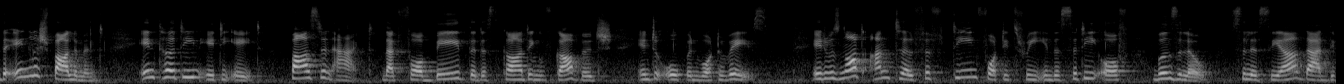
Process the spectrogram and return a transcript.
The English Parliament in 1388 passed an act that forbade the discarding of garbage into open waterways. It was not until 1543 in the city of Bunzlau, Silesia that the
